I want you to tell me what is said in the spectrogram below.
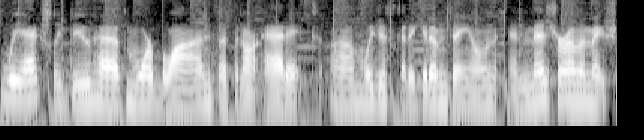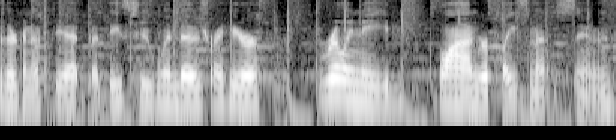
We actually do have more blinds up in our attic. Um, we just got to get them down and measure them and make sure they're going to fit. But these two windows right here really need blind replacement soon.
